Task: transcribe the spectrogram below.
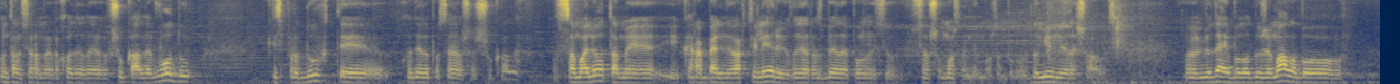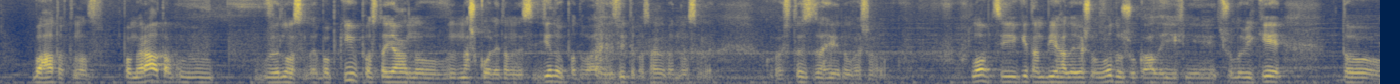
Ну там все одно ми виходили, шукали воду, якісь продукти, ходили постійно, щось шукали. Самольотами і корабельною артилерією вони розбили повністю все, що можна не можна було. Домів не лишалось. Людей було дуже мало, бо багато хто нас помирав, там виносили бабків постійно, на школі там не сиділи в підвалі, звідти постійно виносили. Когось хтось загинув, вийшов. Хлопці, які там бігали, вийшли воду шукали, їхні чоловіки, то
